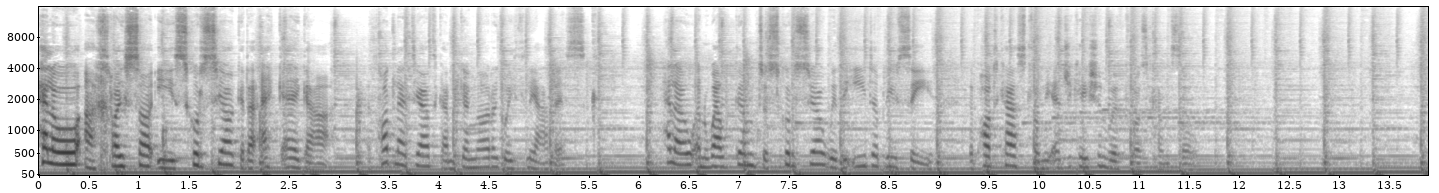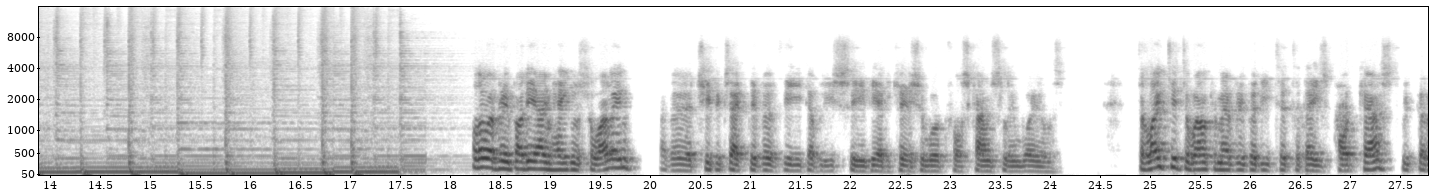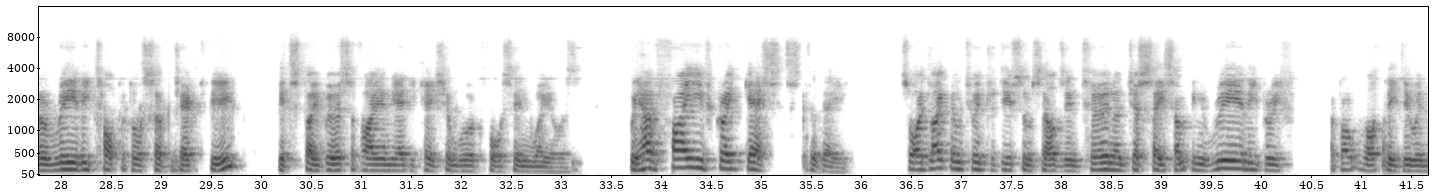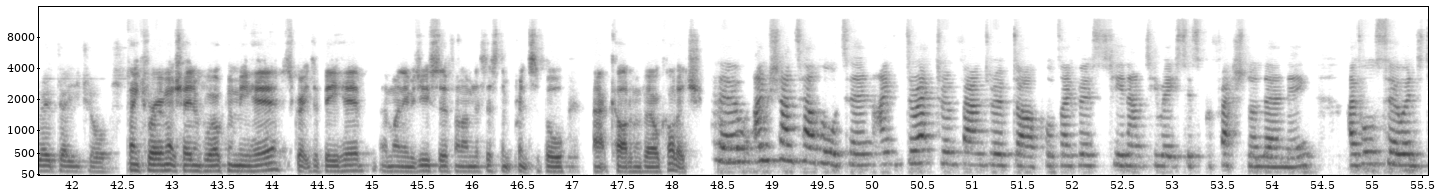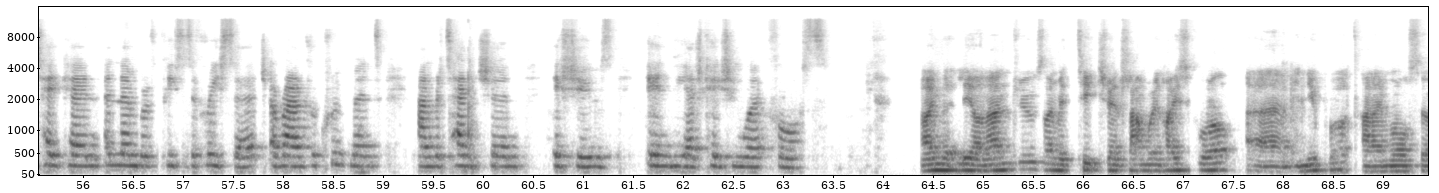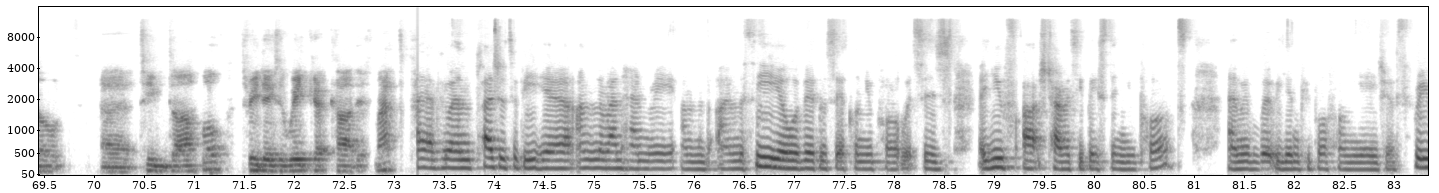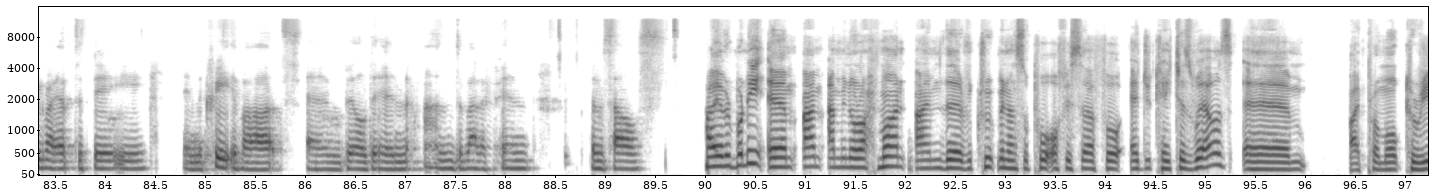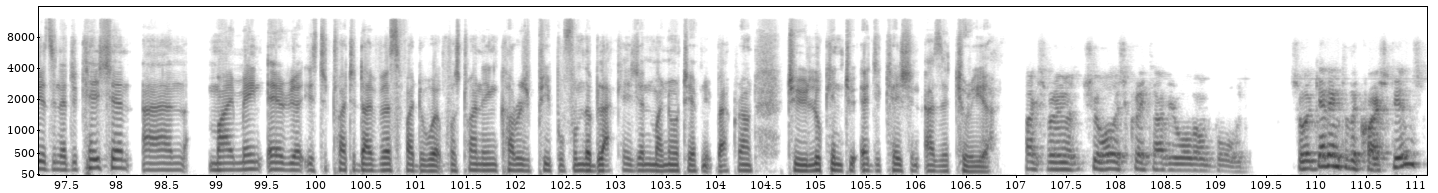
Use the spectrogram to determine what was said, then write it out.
Helo a chroeso i sgwrsio gyda ECEG a, y podlediad gan Gyngor y Gweithlu Addysg. Hello and welcome to Sgwrsio with the EWC, the podcast from the Education Workforce Council. Hello everybody, I'm Hayden Llewellyn. I'm the Chief Executive of the EWC, the Education Workforce Council in Wales. Delighted to welcome everybody to today's podcast. We've got a really topical subject for you. It's diversifying the education workforce in Wales. We have five great guests today. So I'd like them to introduce themselves in turn and just say something really brief about what they do in their day jobs. Thank you very much, Hayden, for welcoming me here. It's great to be here. Uh, my name is Yusuf and I'm an assistant principal at Cardiff Vale College. Hello, I'm Chantelle Haughton. I'm director and founder of DARPL, Diversity and Anti-Racist Professional Learning. I've also undertaken a number of pieces of research around recruitment and retention issues in the education workforce. I'm Leon Andrews. I'm a teacher in Llanwern High School um, in Newport, and I'm also uh, Team DARPL, three days a week at Cardiff Met. Hi everyone, pleasure to be here. I'm Loren Henry and I'm the CEO of Urban Circle Newport, which is a youth arts charity based in Newport. And we work with young people from the age of three right up to 30 in the creative arts, um, building and developing themselves. Hi everybody, um, I'm Aminur Rahman. I'm the recruitment and support officer for Educators Wales. Um, I promote careers in education and my main area is to try to diversify the workforce, trying to encourage people from the Black, Asian, minority ethnic background to look into education as a career. Thanks very much, all. It's great to have you all on board. So we'll get into the questions.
